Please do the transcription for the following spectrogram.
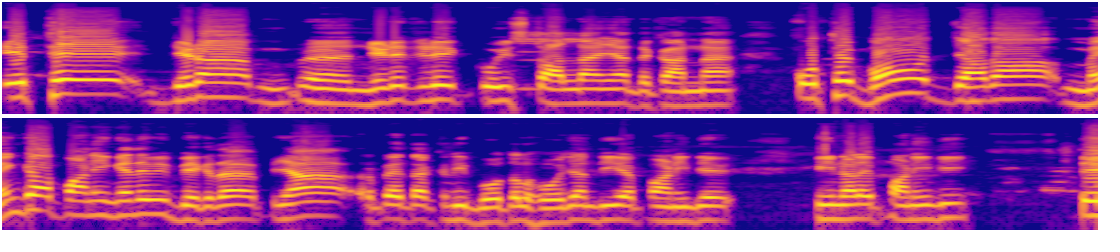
ਇੱਥੇ ਜਿਹੜਾ ਅਹ, ਨੇੜੇ ਜਿਹੜੇ ਕੋਈ ਸਟਾਲਾਂ ਜਾਂ ਦੁਕਾਨਾਂ ਉੱਥੇ ਬਹੁਤ ਜ਼ਿਆਦਾ ਮਹਿੰਗਾ ਪਾਣੀ ਕਹਿੰਦੇ ਵੀ ਵਿਕਦਾ ਹੈ। 50 ਰੁਪਏ ਤੱਕ ਦੀ ਬੋਤਲ ਹੋ ਜਾਂਦੀ ਹੈ ਪਾਣੀ ਦੇ ਪੀਣ ਵਾਲੇ ਪਾਣੀ ਦੀ ਤੇ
